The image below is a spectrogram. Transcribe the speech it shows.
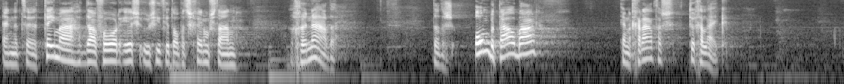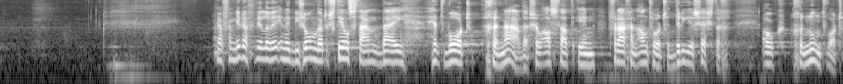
En het uh, thema daarvoor is, u ziet het op het scherm staan, genade. Dat is onbetaalbaar en gratis tegelijk. Ja, vanmiddag willen we in het bijzonder stilstaan bij het woord genade, zoals dat in vraag en antwoord 63 ook genoemd wordt.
